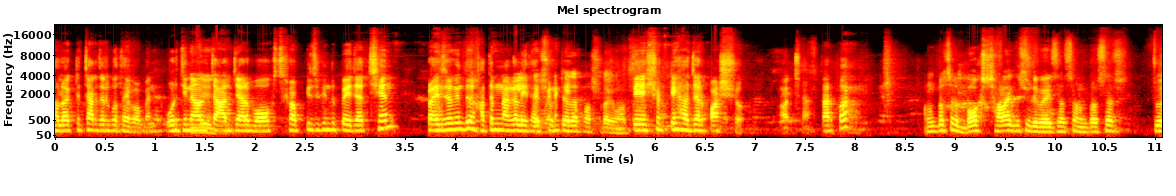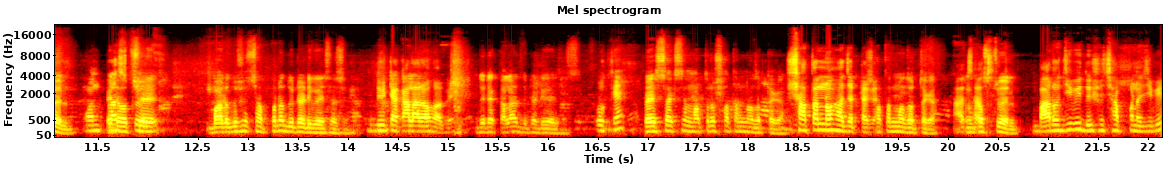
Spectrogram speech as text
ভালো একটা চার্জার কোথায় পাবেন? অরিজিনাল। চার্জার বক্স সবকিছু কিন্তু পেয়ে যাচ্ছেন। প্রাইসও কিন্তু হাতের নাগালেই থাকবে নাকি? তেষট্টি হাজার পাঁচশো আচ্ছা তারপর? ওয়ানপ্লাসের বক্স ছাড়া কিছু ডিভাইস আছে OnePlus এটা হচ্ছে বারো দুশো ছাপ্পান্ন দুইটা ডিভাইস আছে। দুইটা কালারও হবে। দুইটা কালার দুইটা ডিভাইস আছে। ওকে। প্রাইস থাকছে মাত্র সাতান্ন হাজার টাকা। সাতান্ন হাজার টাকা। সাতান্ন হাজার টাকা। OnePlus ওয়ানপ্লাস টুয়েলভ বারো জিবি দুইশো ছাপ্পান্ন জিবি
